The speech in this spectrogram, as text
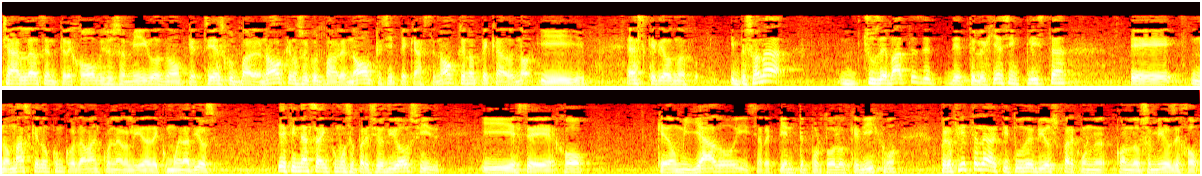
charlas entre Job y sus amigos, no, que tú eres culpable, no, que no soy culpable, no, que sí pecaste, no, que no he pecado, no, y es que Dios no... Empezaron a... Sus debates de, de teología simplista, eh, nomás que no concordaban con la realidad de cómo era Dios. Y al final saben cómo se pareció Dios y, y este Job queda humillado y se arrepiente por todo lo que dijo. Pero fíjate la actitud de Dios para con, con los amigos de Job.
